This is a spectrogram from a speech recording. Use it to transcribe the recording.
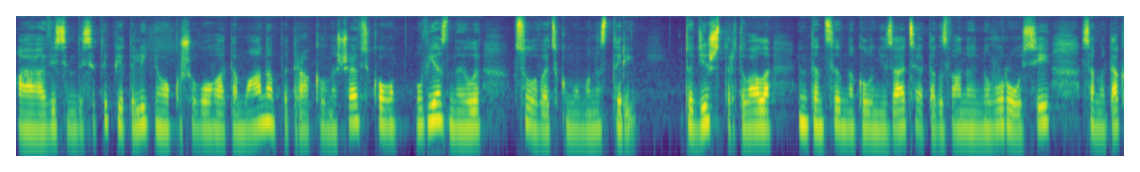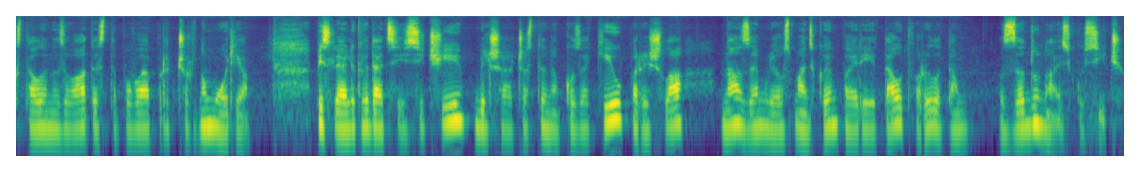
А 85-літнього кошового атамана Петра Калнишевського ув'язнили в Соловецькому монастирі. Тоді ж стартувала інтенсивна колонізація так званої Новоросії. Саме так стали називати степове Причорномор'я. Після ліквідації Січі більша частина козаків перейшла на землі Османської імперії та утворила там Задунайську Січ.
